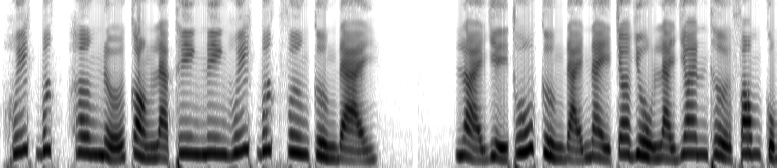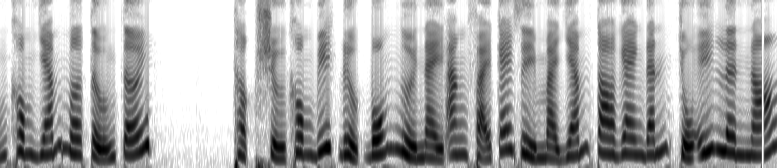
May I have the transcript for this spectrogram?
huyết bức, hơn nữa còn là thiên niên huyết bức vương cường đại. Loại dị thú cường đại này cho dù là Doanh Thừa Phong cũng không dám mơ tưởng tới. Thật sự không biết được bốn người này ăn phải cái gì mà dám to gan đánh chủ ý lên nó.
